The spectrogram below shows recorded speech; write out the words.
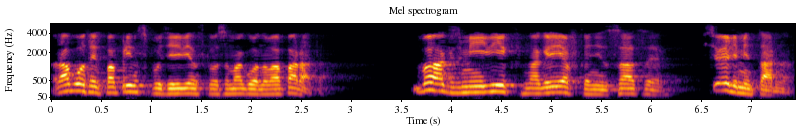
Работает по принципу деревенского самогонного аппарата. Бак, змеевик, нагрев, конденсация. Все элементарно.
